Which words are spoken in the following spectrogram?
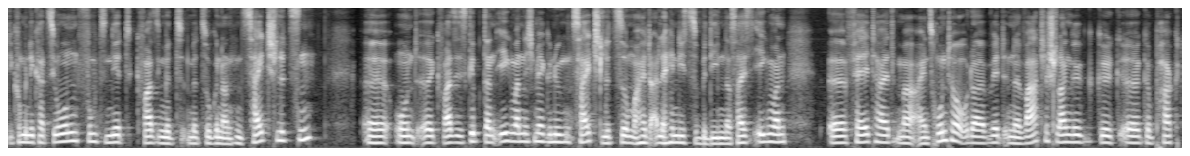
die Kommunikation funktioniert quasi mit, mit sogenannten Zeitschlitzen. Äh, und äh, quasi es gibt dann irgendwann nicht mehr genügend Zeitschlitze, um halt alle Handys zu bedienen. Das heißt, irgendwann äh, fällt halt mal eins runter oder wird in eine Warteschlange ge äh, gepackt.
